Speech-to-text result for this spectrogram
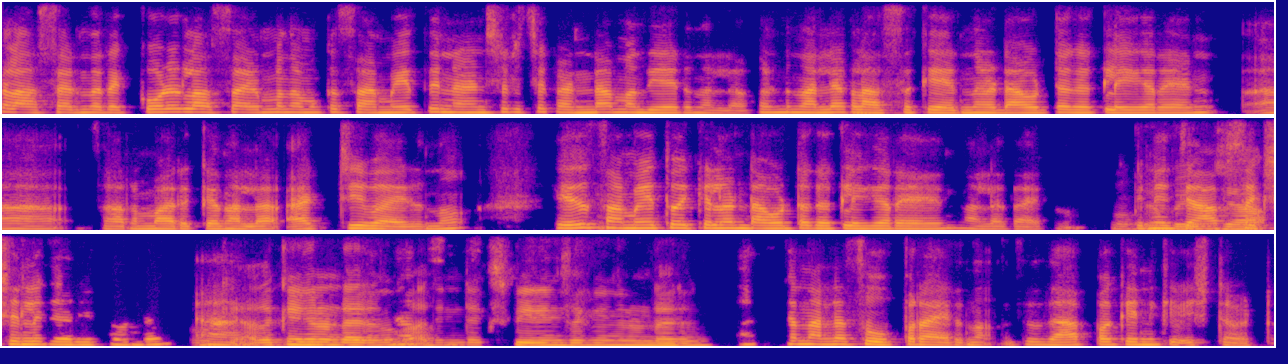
ക്ലാസ് ആയിരുന്നു. റെക്കോർഡ് ക്ലാസ് ആകുമ്പോൾ നമുക്ക് സമയത്തിനനുസരിച്ച് കണ്ടാൽ മതിയായിരുന്നല്ലോ. അതുകൊണ്ട് നല്ല ക്ലാസ് ഒക്കെ ആയിരുന്നു. ഡൗട്ട് ഒക്കെ ക്ലിയർ ചെയ്യാൻ സാറന്മാരൊക്കെ നല്ല ആക്റ്റീവ് ആയിരുന്നു. ഏത് സമയത്ത് വെക്കെല്ലാം ഡൗട്ട് ഒക്കെ ക്ലിയർ ചെയ്യാൻ നല്ലതായിരുന്നു. പിന്നെ ജാബ് സെക്ഷനിൽ കയറിയിട്ടുണ്ട് അതൊക്കെ എങ്ങനെ ഉണ്ടായിരുന്നു അതിന്റെ എക്സ്പീരിയൻസ് ഒക്കെ എങ്ങനെ ഉണ്ടായിരുന്നു അതൊക്കെ നല്ല സൂപ്പർ ആയിരുന്നു. ജാപ്പൊക്കെ എനിക്ക് ഇഷ്ടപ്പെട്ടു.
